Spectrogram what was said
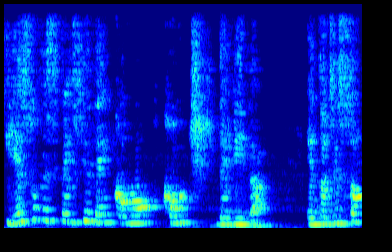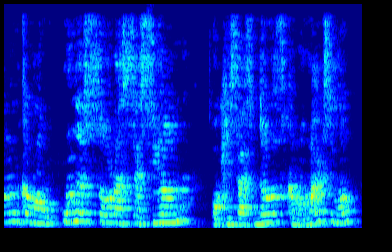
y es una especie de como coach de vida. Entonces son como una sola sesión o quizás dos como máximo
